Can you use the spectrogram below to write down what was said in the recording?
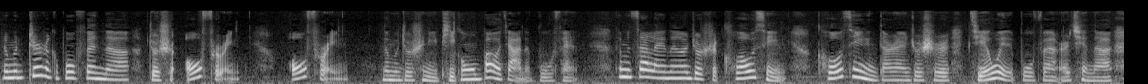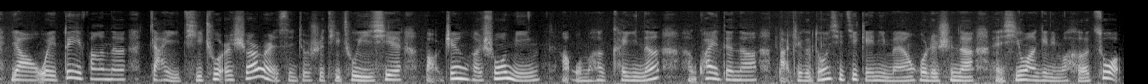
那么这个部分呢，就是 offering，offering，那么就是你提供报价的部分。那么再来呢，就是 closing，closing 当然就是结尾的部分，而且呢，要为对方呢加以提出 assurance，就是提出一些保证和说明啊。我们很可以呢，很快的呢把这个东西寄给你们，或者是呢，很希望跟你们合作。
